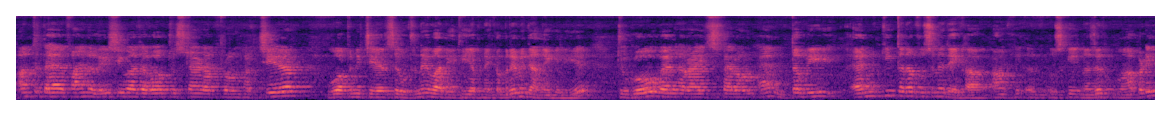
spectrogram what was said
अंततः finally she was about to stand up from her chair वो अपनी चेयर से उठने वाली थी अपने कमरे में जाने के लिए to go her eyes fell on Anne तभी एन की तरफ़ उसने देखा, आँख, उसकी नज़र वहाँ पड़ी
